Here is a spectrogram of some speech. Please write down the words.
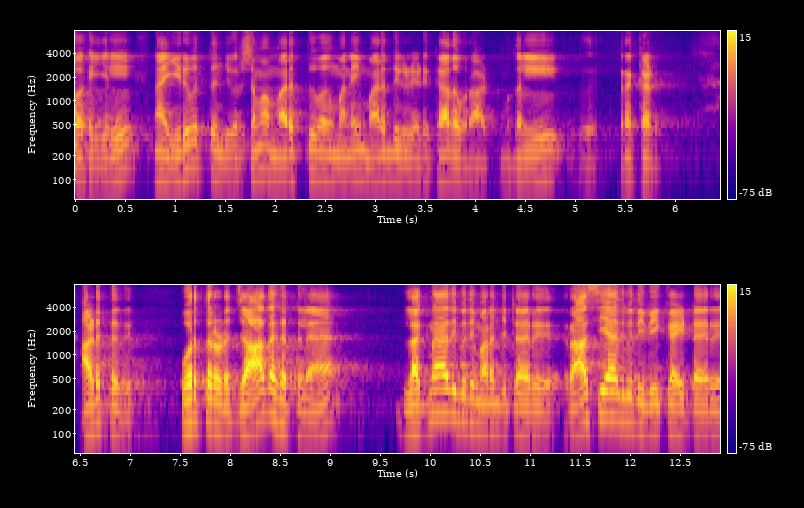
வகையில் நான் இருபத்தஞ்சு வருஷமாக மருத்துவமனை மருந்துகள் எடுக்காத ஒரு ஆள். முதல் ரெக்கார்டு அடுத்தது ஒருத்தரோட ஜாதகத்தில் லக்னாதிபதி மறைஞ்சிட்டாரு ராசியாதிபதி வீக் ஆயிட்டாரு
